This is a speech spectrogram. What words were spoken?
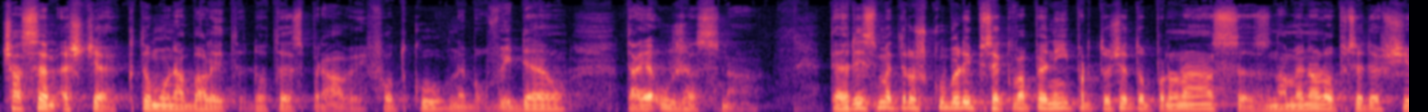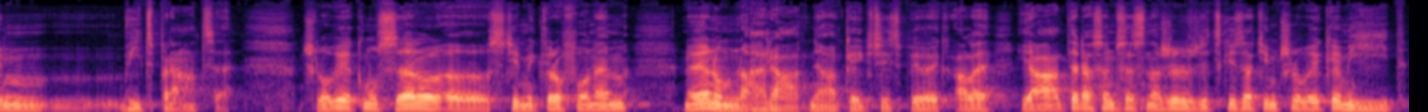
časem ještě k tomu nabalit do té zprávy fotku nebo video, ta je úžasná. Tehdy jsme trošku byli překvapení, protože to pro nás znamenalo především víc práce. Člověk musel eh, s tím mikrofonem nejenom nahrát nějaký příspěvek, ale já teda jsem se snažil vždycky za tím člověkem jít.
